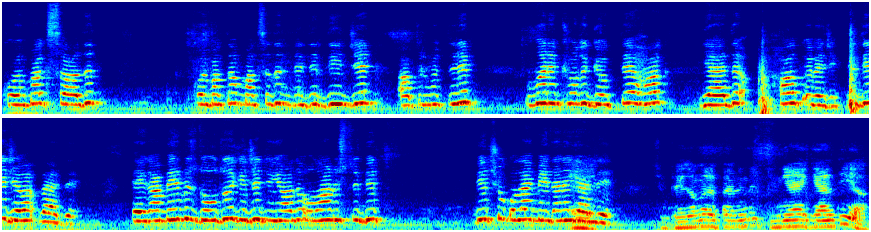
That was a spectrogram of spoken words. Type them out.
koymak sadın koymaktan maksadın nedir deyince Abdülmuttalip umarım ki onu gökte hak yerde halk övecektir diye cevap verdi. Peygamberimiz doğduğu gece dünyada olağanüstü bir birçok olay meydana Evet. geldi. Şimdi Peygamber Efendimiz dünyaya geldi ya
